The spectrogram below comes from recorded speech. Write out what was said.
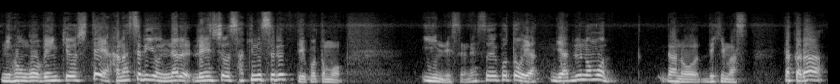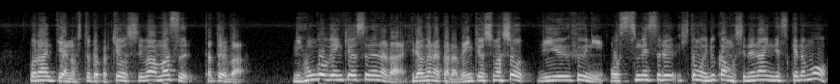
日本語を勉強して話せるようになる練習を先にするっていうこともいいんですよねそういうことをややるのもあのできますだからボランティアの人とか教師はまず例えば日本語を勉強するならひらがなから勉強しましょうっていうふうにお勧めする人もいるかもしれないんですけども、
